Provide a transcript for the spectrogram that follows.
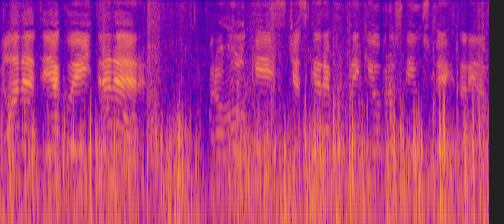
Milane, ty jako její trenér, pro holky z České republiky obrovský úspěch tady na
